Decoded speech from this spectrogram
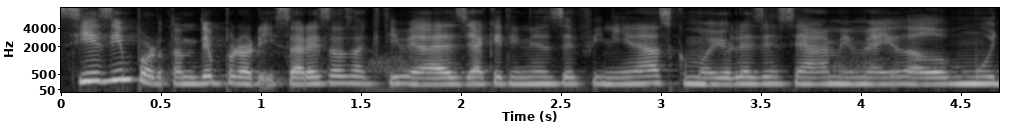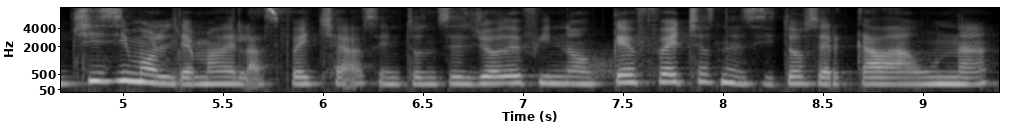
sí es importante priorizar esas actividades ya que tienes definidas. Como yo les decía, a mí me ha ayudado muchísimo el tema de las fechas. Entonces yo defino qué fechas necesito hacer cada una,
